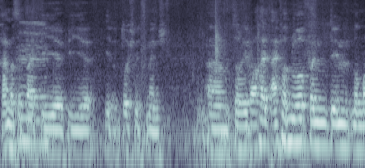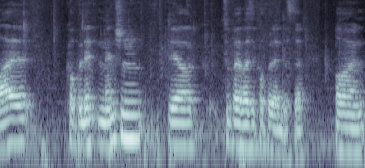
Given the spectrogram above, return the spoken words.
dreimal so breit mhm. wie, wie jeder Durchschnittsmensch. Ähm, sondern die war halt einfach nur von den normal korpulenten Menschen der zufallweise korpulenteste. Und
